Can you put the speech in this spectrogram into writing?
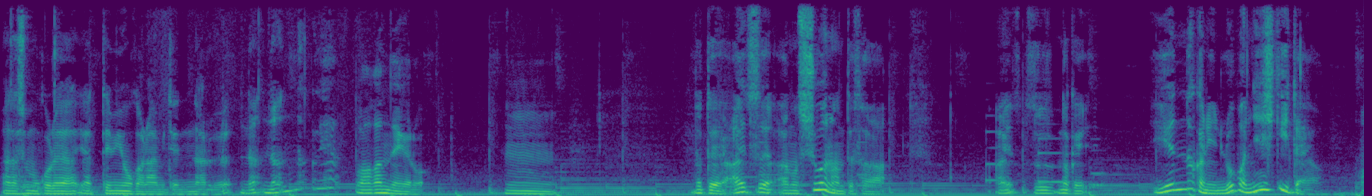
私もこれやってみようかなみたいになる？ななんだかねわかんないけど。うん。だってあいつあの手話なんてさあいつなんか家の中にロバ2匹いたよ。う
